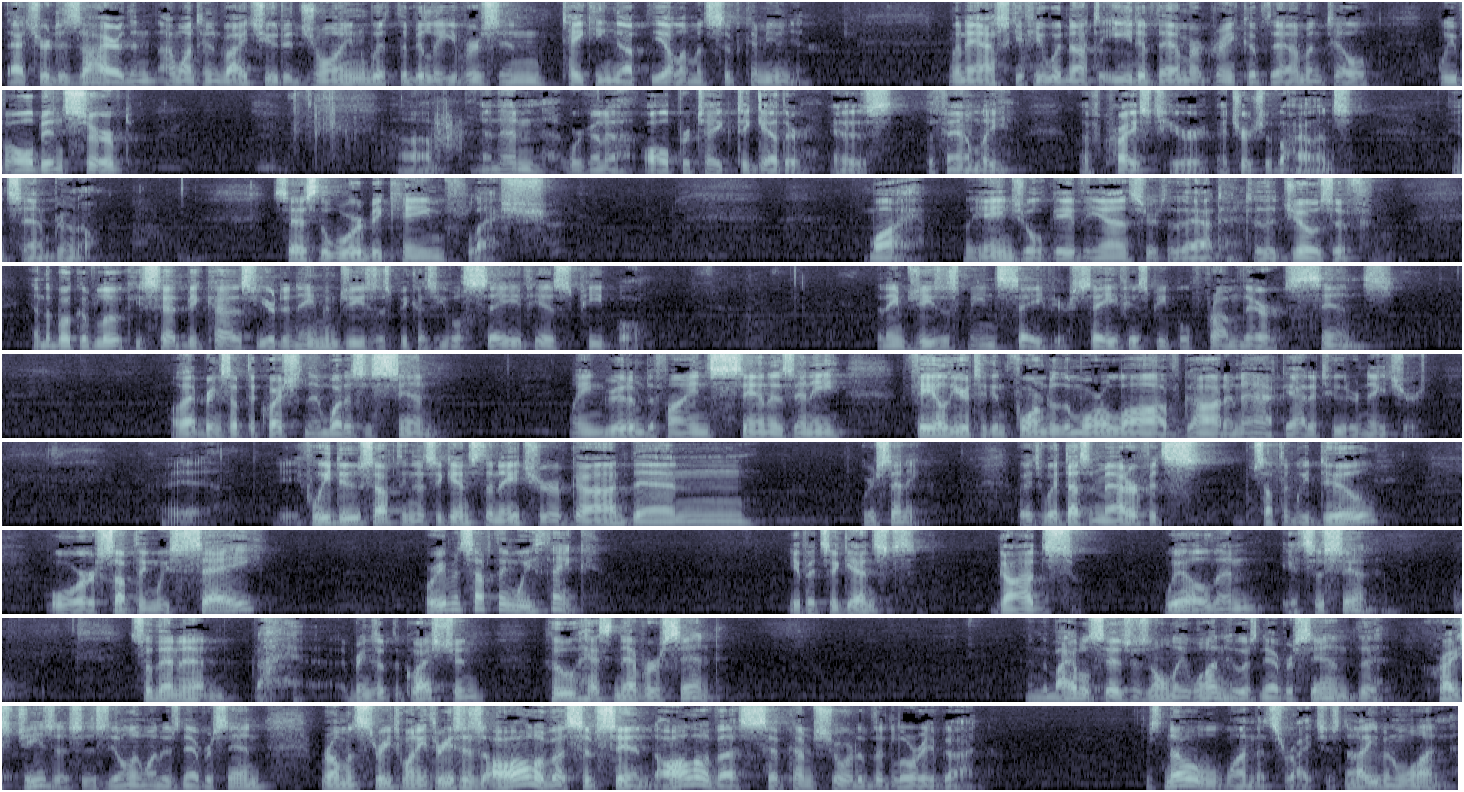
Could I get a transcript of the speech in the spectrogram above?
that's your desire, then I want to invite you to join with the believers in taking up the elements of communion. I'm going to ask if you would not to eat of them or drink of them until we've all been served. Um, and then we're going to all partake together as the family of Christ here at Church of the Highlands in San Bruno. It says the Word became flesh. Why? The angel gave the answer to that to the Joseph in the book of Luke. He said, Because you're to name him Jesus because he will save his people the name Jesus means Savior, save his people from their sins. Well, that brings up the question then what is a sin? Wayne Grudem defines sin as any failure to conform to the moral law of God in act, attitude, or nature. Eh, if we do something that's against the nature of God, then we're sinning. It doesn't matter if it's something we do, or something we say, or even something we think. If it's against God's will, then it's a sin. So then it brings up the question who has never sinned? And the Bible says there's only one who has never sinned. The Christ Jesus is the only one who's never sinned. Romans 3:23 says all of us have sinned. All of us have come short of the glory of God. There's no one that's righteous, not even one.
